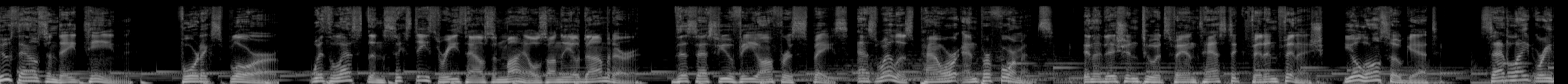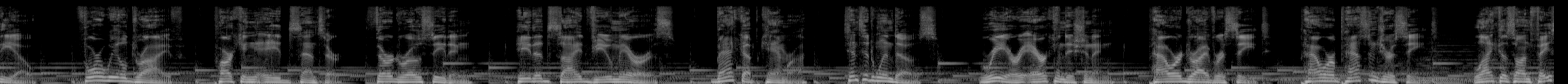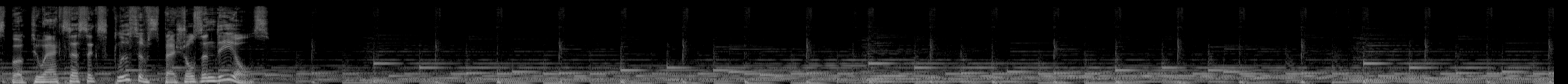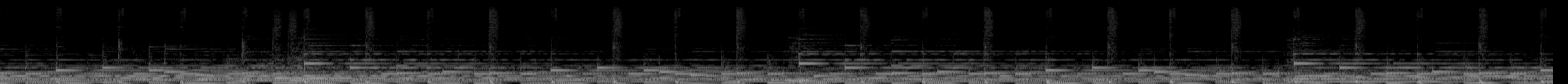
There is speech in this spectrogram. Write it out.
2018 Ford Explorer with less than 63,000 miles on the odometer. This SUV offers space as well as power and performance. In addition to its fantastic fit and finish, you'll also get satellite radio, four-wheel drive, parking aid sensor, third row seating, heated side view mirrors, backup camera, tinted windows, rear air conditioning, power driver seat, power passenger seat. Like us on Facebook to access exclusive specials and deals.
